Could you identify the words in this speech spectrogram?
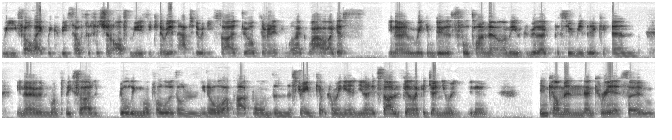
we felt like we could be self sufficient off music. You know, we didn't have to do any side jobs or anything. We're like, wow, I guess you know we can do this full time now. I mean, we could really like pursue music, and you know, and once we started building more followers on you know all our platforms, and the streams kept coming in, you know, it started feeling like a genuine you know income and, and career. So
